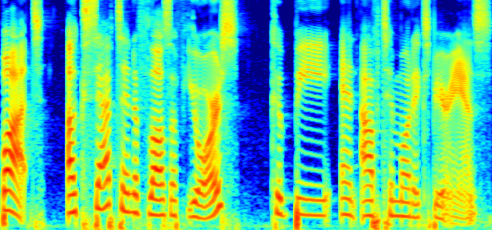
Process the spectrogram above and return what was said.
but accepting the flaws of yours could be an optimal experience.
